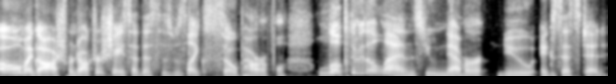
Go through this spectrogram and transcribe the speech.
Oh my gosh, when Dr. Shea said this, this was like so powerful. Look through the lens you never knew existed.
